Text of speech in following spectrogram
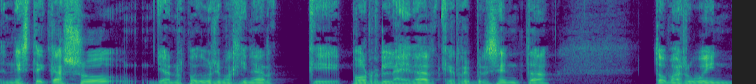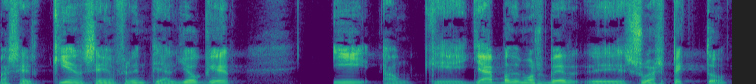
en este caso ya nos podemos imaginar que por la edad que representa, Thomas Wayne va a ser quien se enfrente al Joker y aunque ya podemos ver eh, su aspecto,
